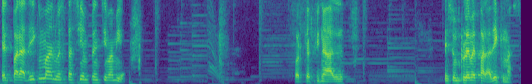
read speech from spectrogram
el paradigma no está siempre encima mío. Porque al final es un problema de paradigmas.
